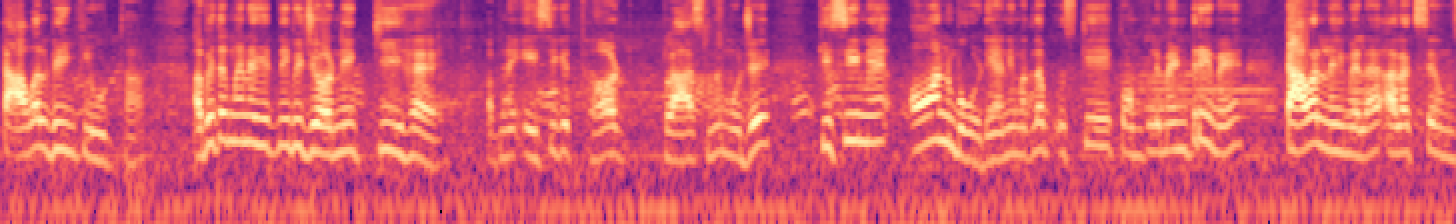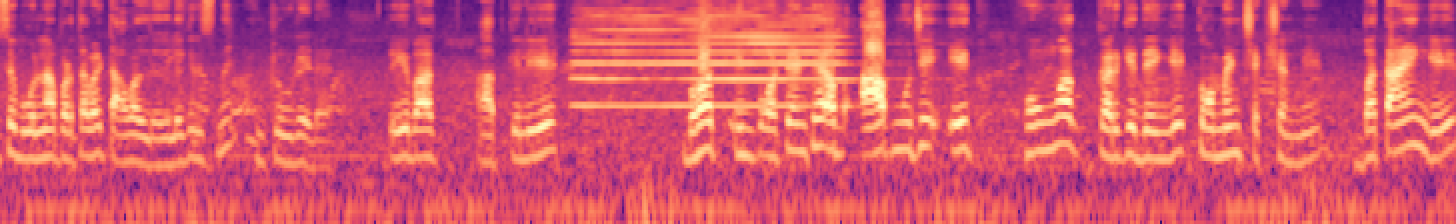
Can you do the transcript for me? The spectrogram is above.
टावल भी इंक्लूड था। अभी तक मैंने जितनी भी जर्नी की है, अपने एसी के थर्ड क्लास में मुझे किसी में ऑन बोर्ड यानी मतलब उसके कॉम्प्लीमेंट्री में टावल नहीं मिला है, अलग से उनसे बोलना पड़ता है, भाई टावल दे दो लेकिन इसमें इंक्लूडेड है। तो ये बात आपके लिए बहुत इंपॉर्टेंट है। अब आप मुझे एक होमवर्क करके देंगे कमेंट सेक्शन में, बताएँगे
